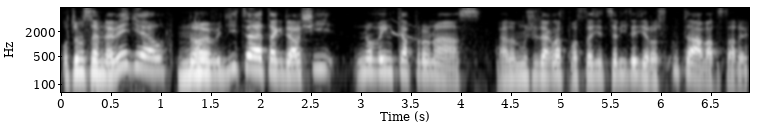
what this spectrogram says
O tom jsem nevěděl. No vidíte, tak další novinka pro nás. Já to můžu takhle v podstatě celý teď rozkutávat tady.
